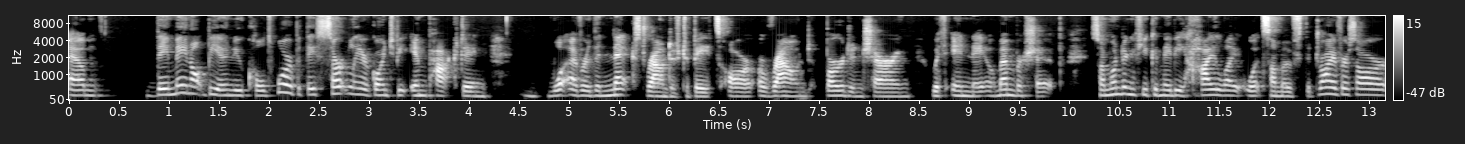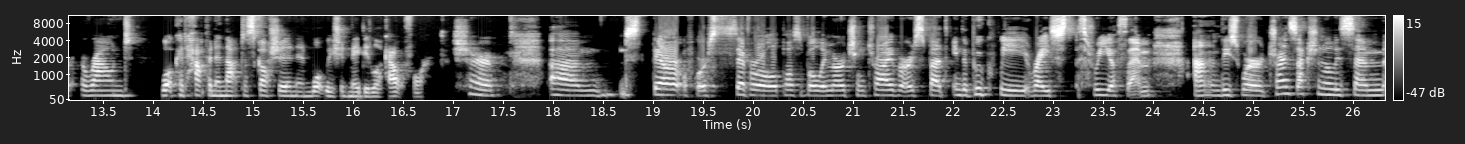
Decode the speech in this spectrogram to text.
um, they may not be a new Cold War, but they certainly are going to be impacting whatever the next round of debates are around burden sharing within NATO membership. So I'm wondering if you could maybe highlight what some of the drivers are around what could happen in that discussion and what we should maybe look out for. Sure. Um, there are, of course, several possible emerging drivers, but in the book we raised three of them. And these were transactionalism,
